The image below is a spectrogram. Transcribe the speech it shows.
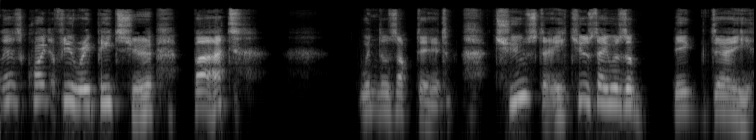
there's quite a few repeats here, but Windows Update. Tuesday, Tuesday was a big day.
